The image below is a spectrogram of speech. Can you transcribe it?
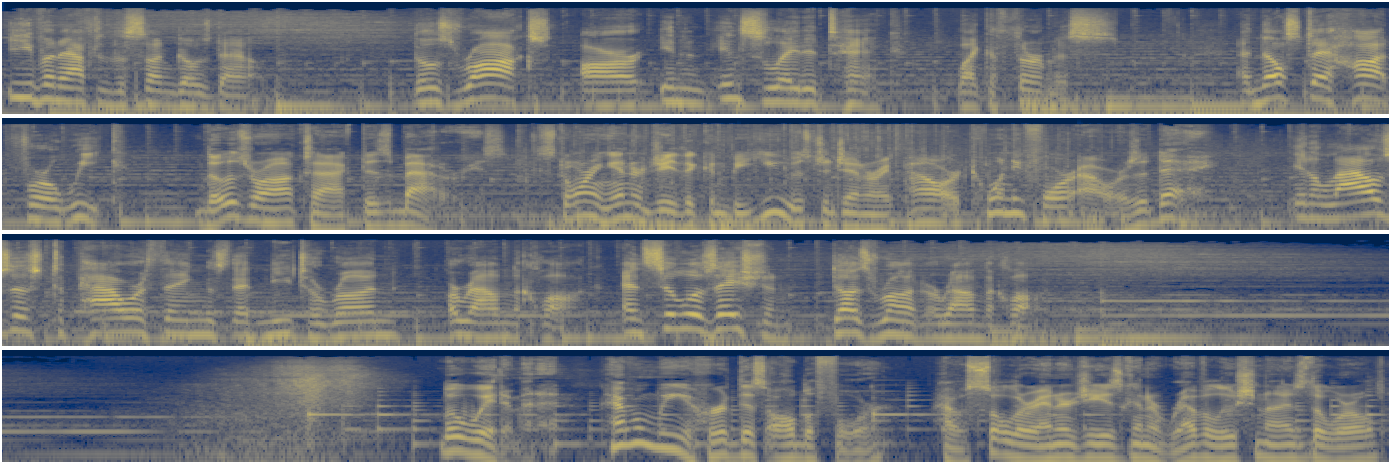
even after the sun goes down. Those rocks are in an insulated tank, like a thermos, and they'll stay hot for a week. Those rocks act as batteries, storing energy that can be used to generate power 24 hours a day. It allows us to power things that need to run around the clock. And civilization does run around the clock. But wait a minute, haven't we heard this all before? How solar energy is going to revolutionize the world?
